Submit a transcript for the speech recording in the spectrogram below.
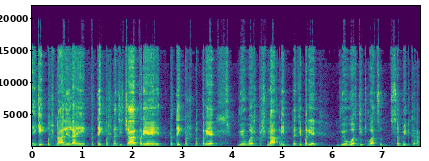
एक एक प्रश्न आलेला आहे. प्रत्येक प्रश्नाचे चार पर्याय आहेत. प्रत्येक प्रश्न पर्याय व्यव प्रश्न आणि त्याचे पर्याय व्यवस्थित वाचून सबमिट करा.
